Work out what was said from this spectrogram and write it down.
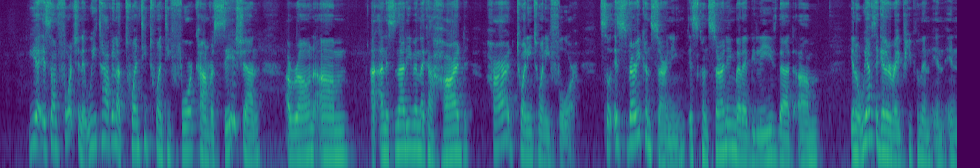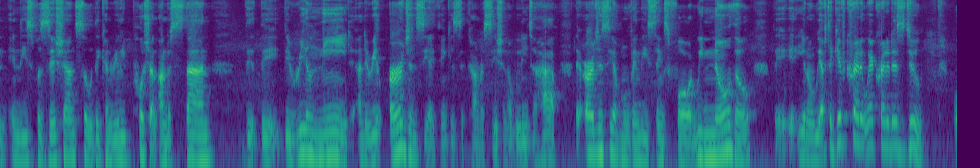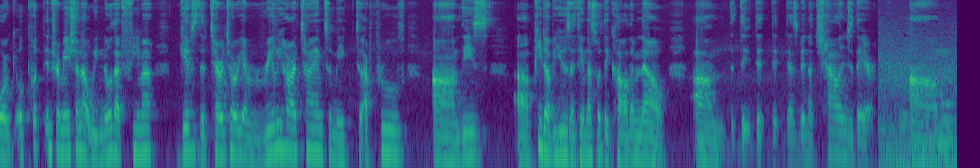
Yeah, it's unfortunate. We're having a 2024 conversation around, um, and it's not even like a hard hard 2024. So it's very concerning. It's concerning, but I believe that um, you know we have to get the right people in, in in in these positions so they can really push and understand the, the, the real need and the real urgency, I think, is the conversation that we need to have. The urgency of moving these things forward. We know, though, you know, we have to give credit where credit is due, or, or put information out. We know that FEMA gives the territory a really hard time to make to approve um, these uh, PWs. I think that's what they call them now. Um, th- th- th- there's been a challenge there. Um,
